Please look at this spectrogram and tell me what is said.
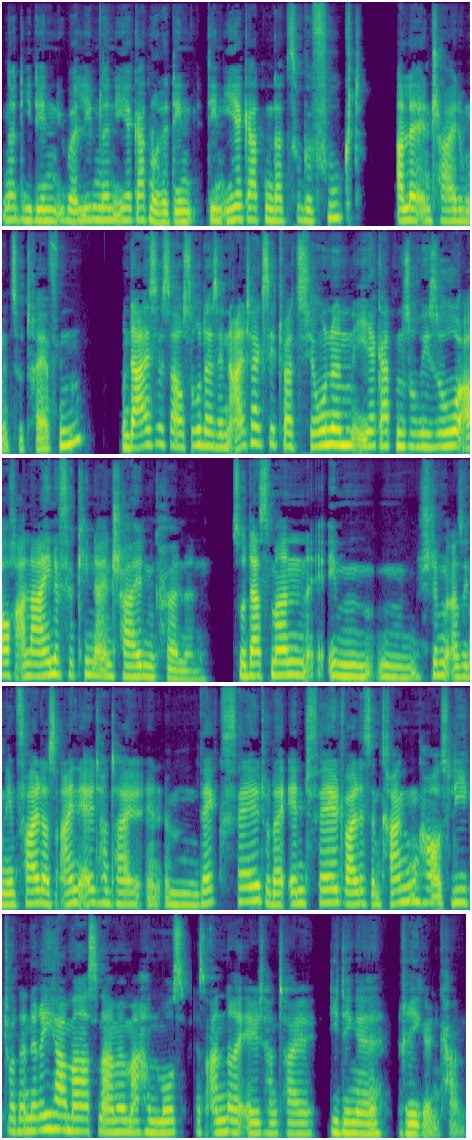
ne, die den überlebenden Ehegatten oder den, den Ehegatten dazu befugt, alle Entscheidungen zu treffen. Und da ist es auch so, dass in Alltagssituationen Ehegatten sowieso auch alleine für Kinder entscheiden können, so dass man im, im also in dem Fall, dass ein Elternteil ähm, wegfällt oder entfällt, weil es im Krankenhaus liegt oder eine Reha-Maßnahme machen muss, das andere Elternteil die Dinge regeln kann.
